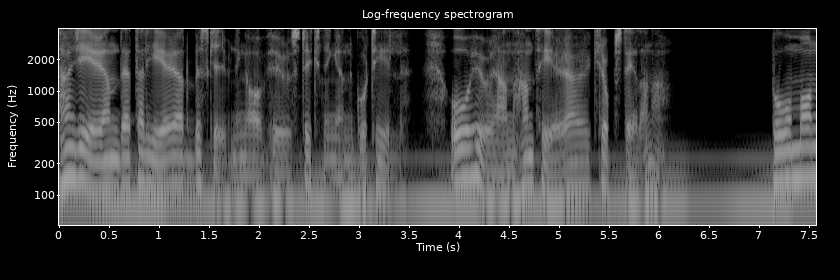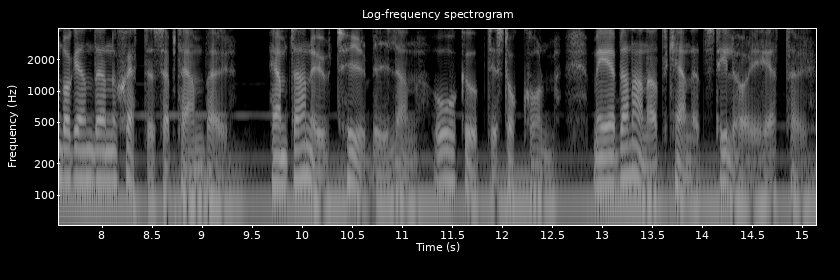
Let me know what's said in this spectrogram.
Han ger en detaljerad beskrivning av hur styckningen går till och hur han hanterar kroppsdelarna. På måndagen den 6 september hämtar han ut hyrbilen och åker upp till Stockholm med bland annat Kennets tillhörigheter.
